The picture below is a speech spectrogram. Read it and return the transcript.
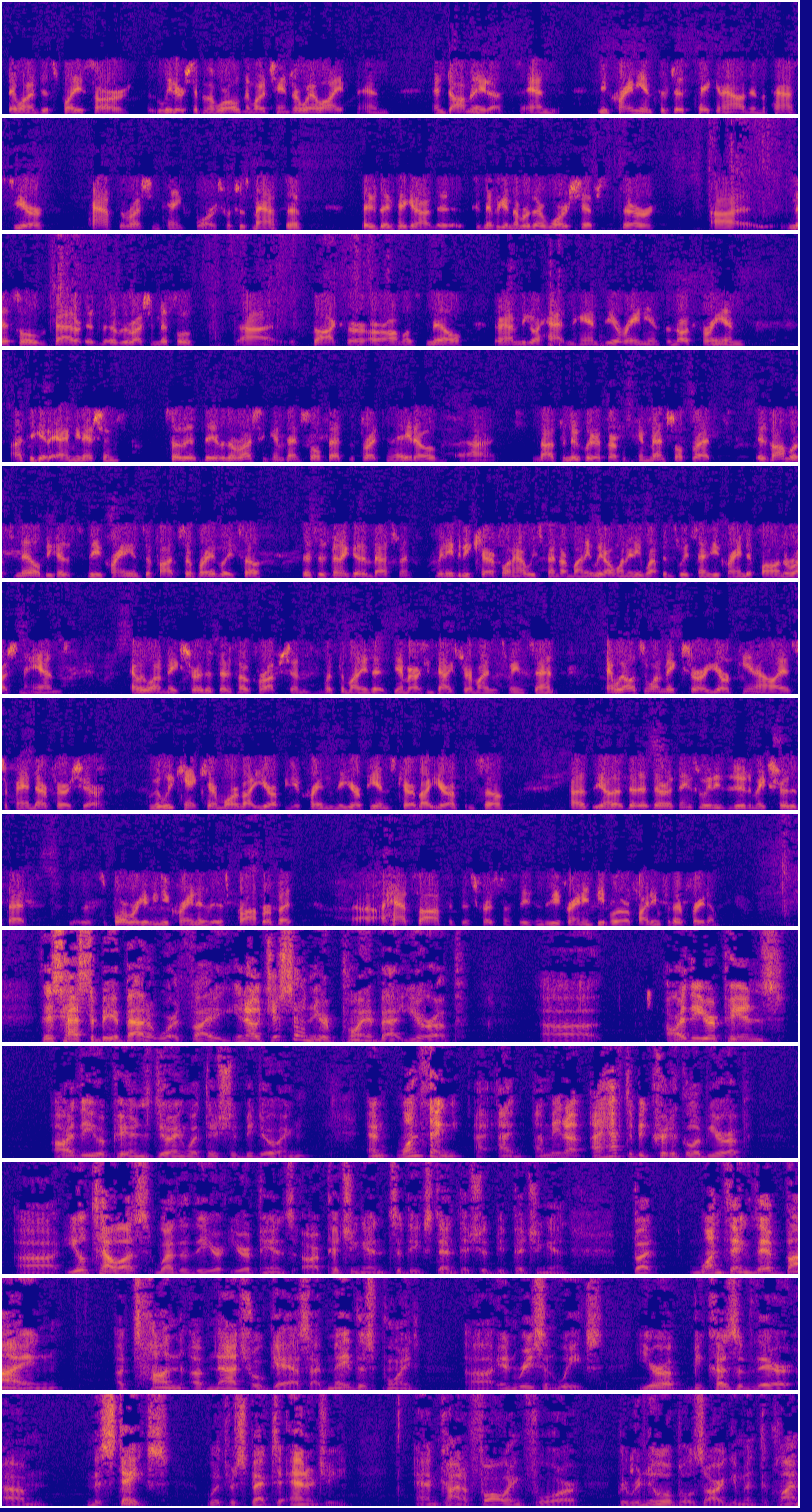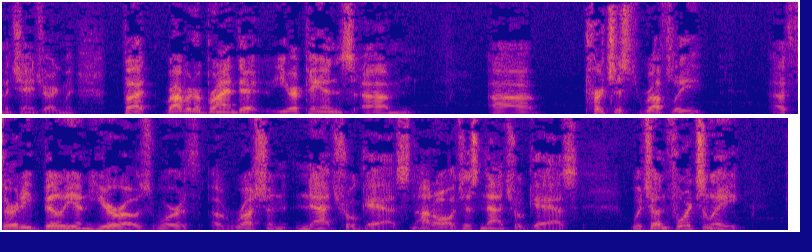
They want to displace our leadership in the world. And they want to change our way of life and and dominate us. And the Ukrainians have just taken out in the past year half the Russian tank force, which was massive. They've, they've taken out a significant number of their warships. Their uh, missile batter- the Russian missile uh, stocks are, are almost nil. They're having to go hat in hand to the Iranians and North Koreans uh, to get ammunition. So the, the, the Russian conventional threat, threat to NATO, uh, not the nuclear threat, but the conventional threat, is almost nil because the Ukrainians have fought so bravely. So this has been a good investment. We need to be careful in how we spend our money. We don't want any weapons we send Ukraine to fall into Russian hands. And we want to make sure that there's no corruption with the money that the American taxpayer money that's being sent. And we also want to make sure our European allies are paying their fair share. I mean, we can't care more about Europe and Ukraine than the Europeans care about Europe. And so, uh, you know, there, there are things we need to do to make sure that that support we're giving Ukraine is, is proper. But uh, hats off at this Christmas season to the Ukrainian people who are fighting for their freedom. This has to be a battle worth fighting. You know, just on your point about Europe, uh, are the Europeans are the Europeans doing what they should be doing? And one thing, I, I, I mean, I, I, have to be critical of Europe. Uh, you'll tell us whether the Euro- Europeans are pitching in to the extent they should be pitching in. But one thing, they're buying a ton of natural gas. I've made this point uh, in recent weeks. Europe, because of their um, mistakes with respect to energy and kind of falling for the renewables argument, the climate change argument, but Robert O'Brien, the Europeans um, uh, purchased roughly uh, 30 billion euros worth of Russian natural gas. Not all, just natural gas, which unfortunately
